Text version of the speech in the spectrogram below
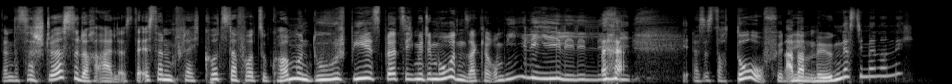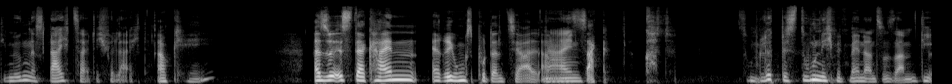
Dann das zerstörst du doch alles. Der ist dann vielleicht kurz davor zu kommen und du spielst plötzlich mit dem Hodensack herum. Das ist doch doof für Aber den. mögen das die Männer nicht? Die mögen das gleichzeitig vielleicht. Okay. Also ist da kein Erregungspotenzial am Nein. Sack. Gott. Zum Glück bist du nicht mit Männern zusammen. Die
